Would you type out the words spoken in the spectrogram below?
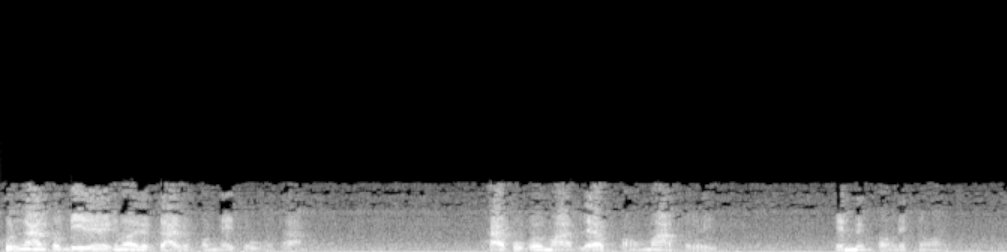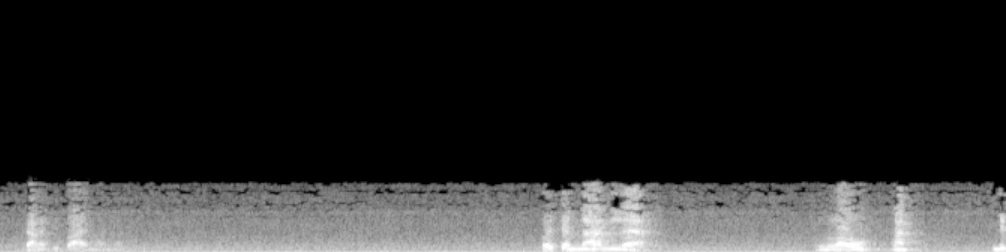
คุณงานคนดีเล็กน้อยก็กลายเป็นของใหญ่โตขทาง ถ้าผู้ประมาทแล้วของมากเลย เห็นเป็นของเล็กน้อยดังอธิบายมานะเพราะฉะนั้นแหละ เราหัดนิ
